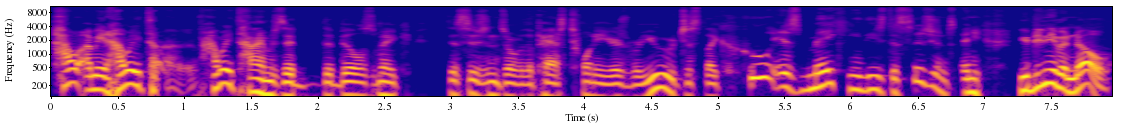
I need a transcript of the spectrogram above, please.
how I mean how many how many times did the Bills make decisions over the past 20 years where you were just like who is making these decisions and you, you didn't even know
